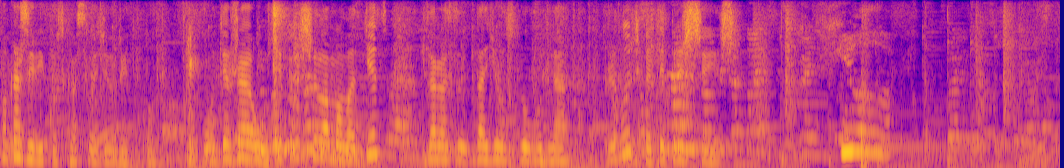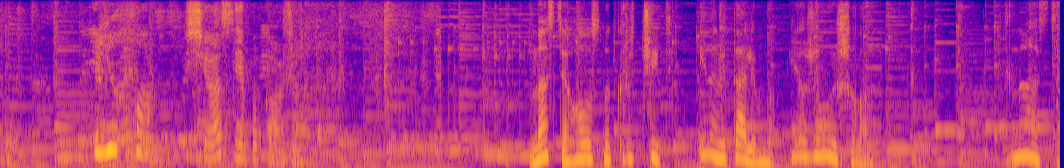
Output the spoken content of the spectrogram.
Покажи Вікуська свою рибку. О, ти вже очі пришила, молодець. Зараз даю основу для брелочка, ти пришиєш. Я. Я. Зараз я покажу. Настя голосно кричить: Інна Віталівна, я вже вишила. Настя,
